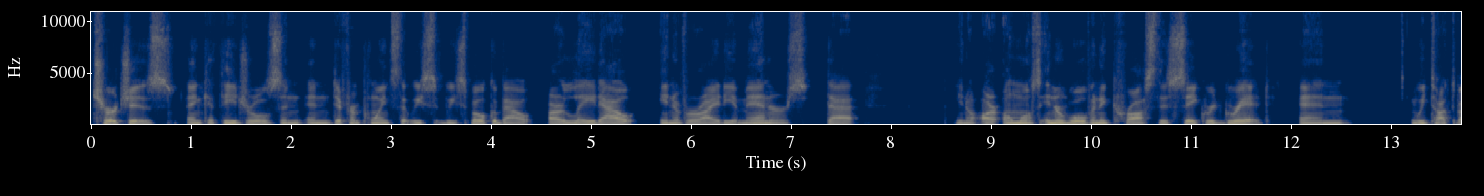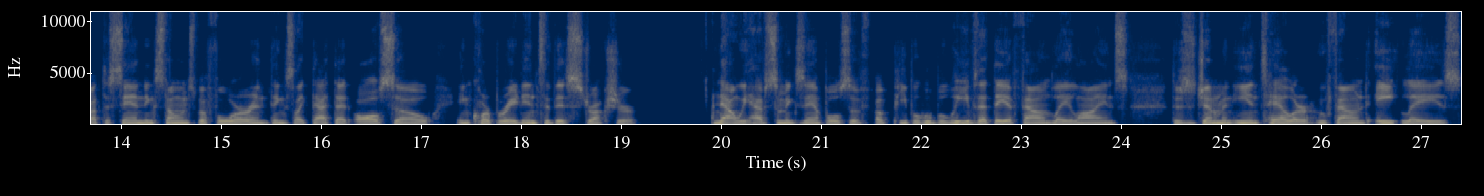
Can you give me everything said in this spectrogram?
churches and cathedrals and and different points that we we spoke about are laid out in a variety of manners that you know are almost interwoven across this sacred grid. And we talked about the sanding stones before and things like that that also incorporate into this structure. Now we have some examples of of people who believe that they have found ley lines. There's a gentleman ian taylor who found eight leys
